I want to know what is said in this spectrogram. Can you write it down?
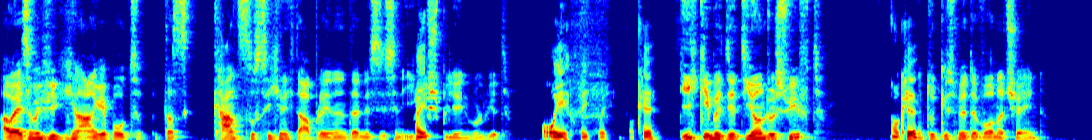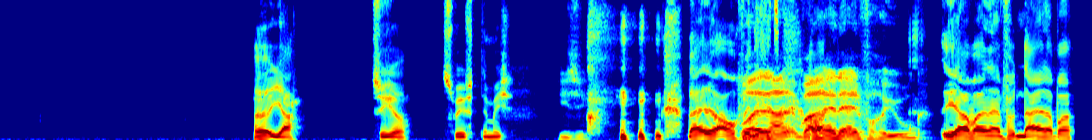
Aber jetzt habe ich wirklich ein Angebot, das kannst du sicher nicht ablehnen, denn es ist ein Eagles-Spieler involviert. Oi, oi, oi, okay. Ich gebe dir DeAndre Swift. Okay. Und du gibst mir Devonna Chain. Äh, ja, sicher. Swift nämlich. Easy. nein, auch war wenn eine, ich jetzt, war aber, eine einfache Übung. Ja, war einfach, nein, aber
